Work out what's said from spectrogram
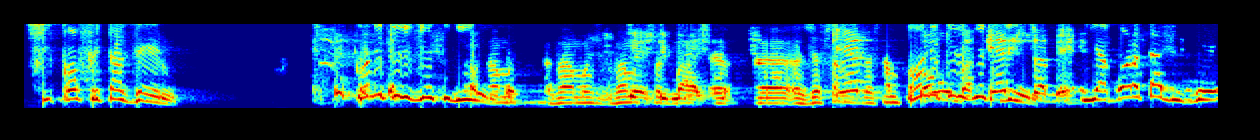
Se cofre está zero. Quando é que ele viu esse dinheiro? Vamos, vamos, vamos. Fazer, uh, uh, já estamos, quer, já estamos. É que ele dinheiro? E agora está a dizer,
